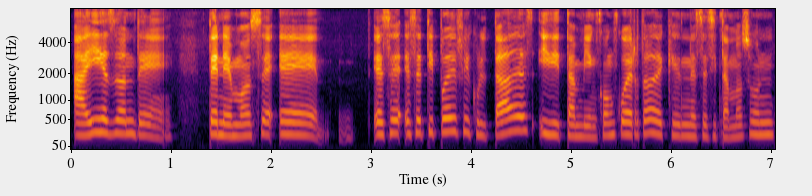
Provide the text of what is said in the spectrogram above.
Ahí es donde tenemos eh, ese, ese, tipo de dificultades y también concuerdo de que necesitamos un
